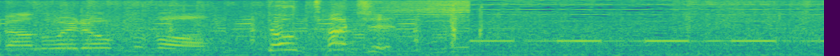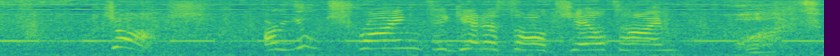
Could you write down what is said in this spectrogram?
Found the way to open the vault. Don't touch it! Josh, are you trying to get us all jail time? What?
